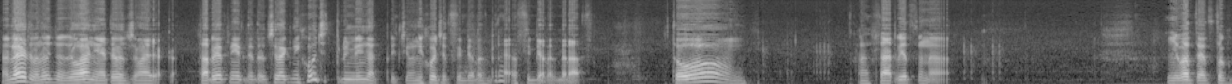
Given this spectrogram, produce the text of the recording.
Но для этого нужно желание этого человека. Соответственно, если этот человек не хочет применять причину, не хочет себе, разбира в себе разбираться, то, соответственно, его остается только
